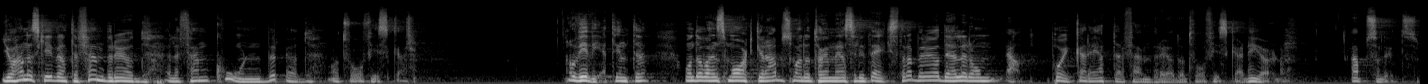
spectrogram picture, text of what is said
Johannes skriver att det är fem bröd, eller fem kornbröd och två fiskar. Och vi vet inte om det var en smart grabb som hade tagit med sig lite extra bröd eller om ja, pojkar äter fem bröd och två fiskar. Det gör de. Absolut.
